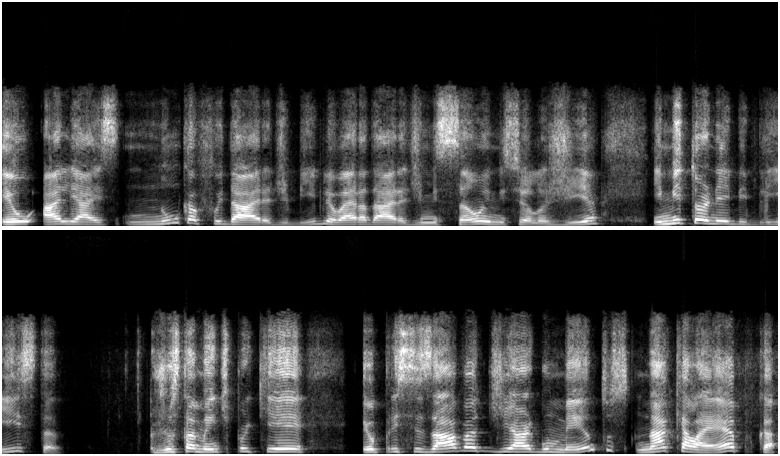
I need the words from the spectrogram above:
Eu, aliás, nunca fui da área de Bíblia, eu era da área de missão e missiologia e me tornei biblista justamente porque eu precisava de argumentos naquela época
